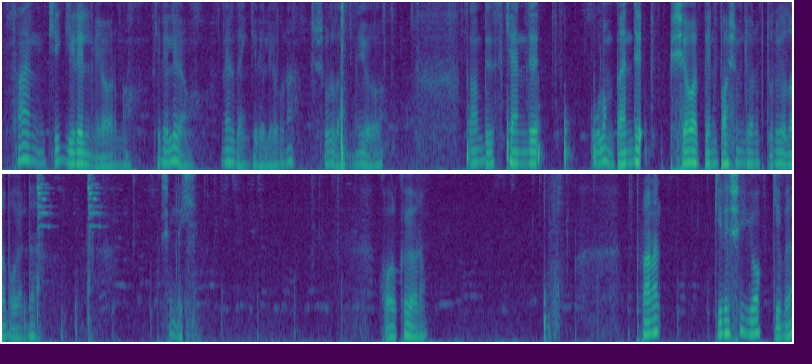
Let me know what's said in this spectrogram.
Sanki girilmiyor mu? Giriliyor mu? Nereden giriliyor buna? Şuradan mı? Yok. Zaman biz kendi... Oğlum bende bir şey var. Benim başım dönüp duruyor la bu oyunda. Şimdiki. Korkuyorum. Buranın girişi yok gibi.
